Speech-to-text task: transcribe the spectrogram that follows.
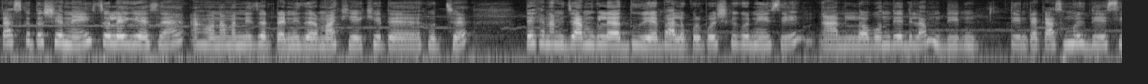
তা আজকে তো সে নেই চলে গিয়েছে। এখন আমার নিজেরটা নিজের মাখিয়ে খেতে হচ্ছে। দেখেন আমি জামগুলা ধুয়ে ভালো করে পরিষ্কার করে নিয়েছি। আর লবণ দিয়ে দিলাম, দিন তিনটা কাঁচামরিচ দিয়েছি।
